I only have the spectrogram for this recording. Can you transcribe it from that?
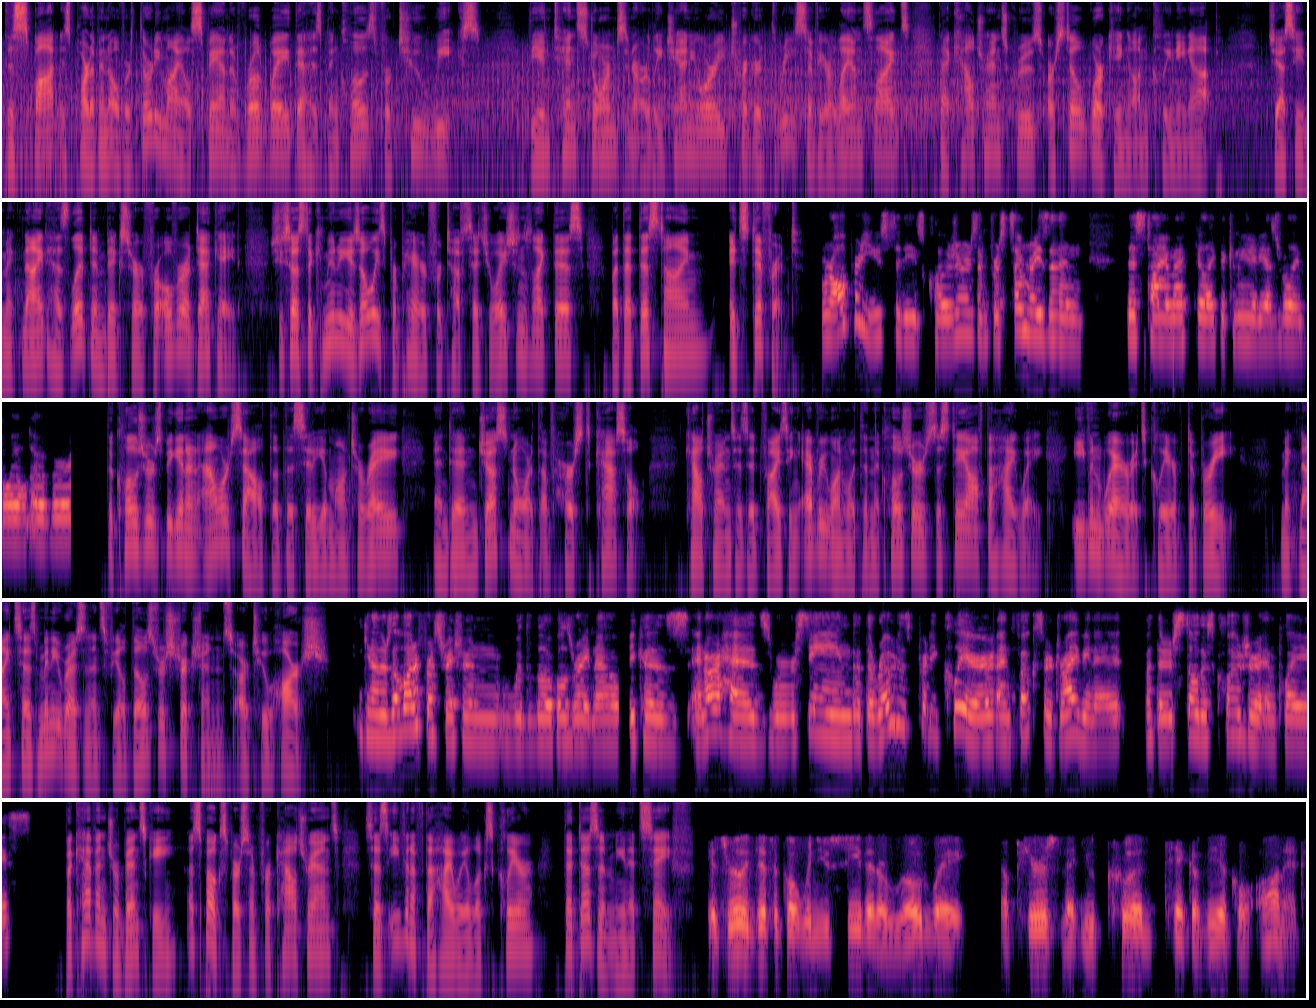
This spot is part of an over 30 mile span of roadway that has been closed for two weeks. The intense storms in early January triggered three severe landslides that Caltrans crews are still working on cleaning up. Jessie McKnight has lived in Big Sur for over a decade. She says the community is always prepared for tough situations like this, but that this time it's different we're all pretty used to these closures. And for some reason, this time I feel like the community has really boiled over. The closures begin an hour south of the city of Monterey and end just north of Hearst Castle. Caltrans is advising everyone within the closures to stay off the highway, even where it's clear of debris. McKnight says many residents feel those restrictions are too harsh you know, there's a lot of frustration with locals right now because in our heads, we're seeing that the road is pretty clear and folks are driving it, but there's still this closure in place. But Kevin Drabinski, a spokesperson for Caltrans, says even if the highway looks clear, that doesn't mean it's safe. It's really difficult when you see that a roadway appears that you could take a vehicle on it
